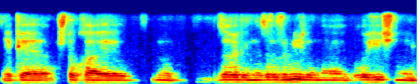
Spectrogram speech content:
яке штовхає ну, взагалі незрозумілі, нелогічні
